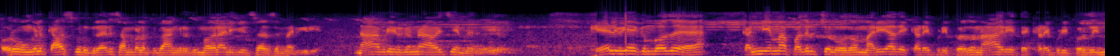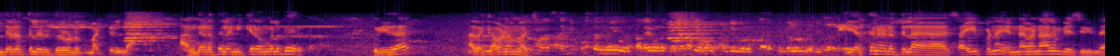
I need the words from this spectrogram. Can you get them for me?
அவர் உங்களுக்கு காசு கொடுக்குறாரு சம்பளத்தை வாங்குறது முதலாளிக்கு விசுவாசமாக இருக்கிறீங்க. நான் அப்படி இருக்கணும்னு அவசியம் என்ன இருக்குது கேள்வி கேட்கும்போது கண்ணியமாக பதில் சொல்வதும் மரியாதை கடைபிடிப்பதும் நாகரீகத்தை கடைபிடிப்பதும் இந்த இடத்துல இருக்கிறவனுக்கு மட்டும் இல்லை. அந்த இடத்துல நிற்கிறவங்களுக்கும் இருக்கும் புரியுதா? அதை கவனமாச்சு எத்தனை இடத்துல சகிப்புனா என்ன வேணாலும் பேசுவீல்ல.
